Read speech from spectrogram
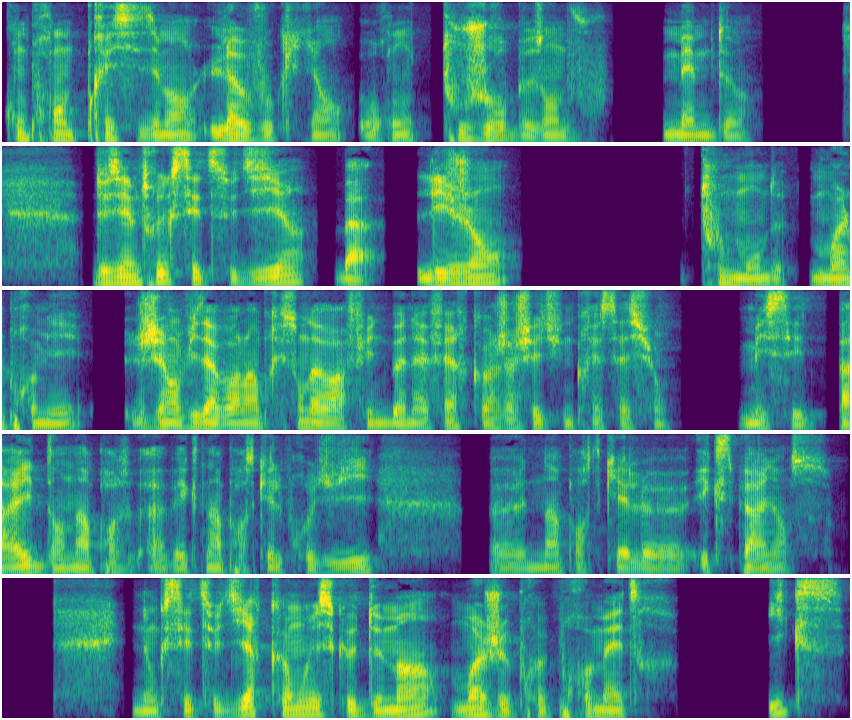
comprendre précisément là où vos clients auront toujours besoin de vous même demain. Deuxième truc, c'est de se dire, bah, les gens, tout le monde, moi le premier, j'ai envie d'avoir l'impression d'avoir fait une bonne affaire quand j'achète une prestation. Mais c'est pareil avec n'importe quel produit, euh, n'importe quelle euh, expérience. Donc c'est de se dire comment est-ce que demain, moi je peux promettre X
